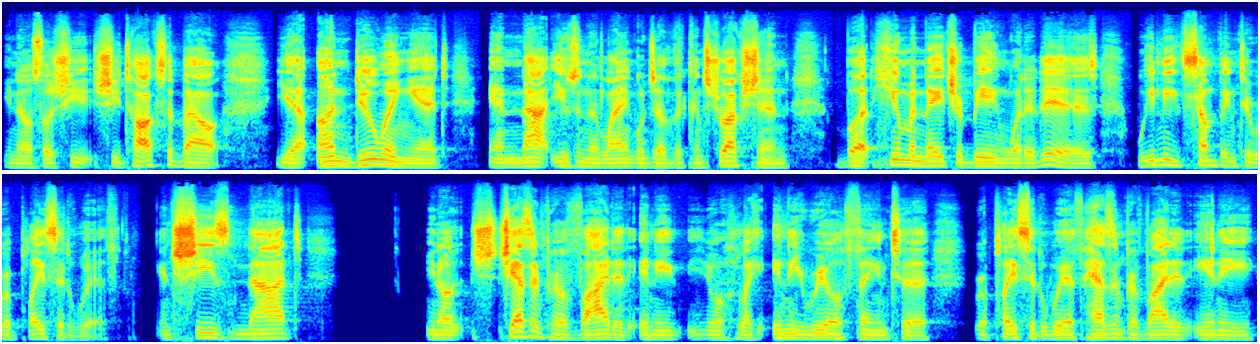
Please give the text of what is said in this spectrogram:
You know, so she she talks about yeah undoing it and not using the language of the construction, but human nature being what it is, we need something to replace it with. And she's not, you know, she hasn't provided any, you know, like any real thing to replace it with. Hasn't provided any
